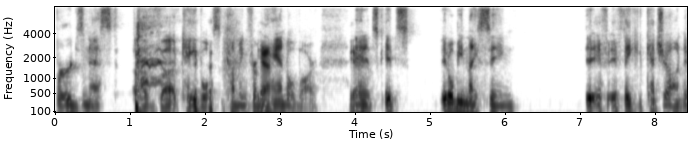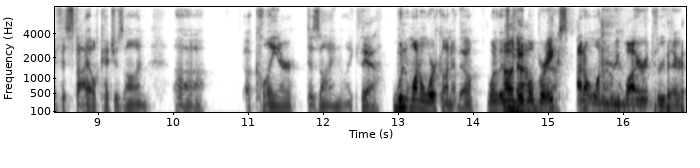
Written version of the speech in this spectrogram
bird's nest of uh, cables coming from Yeah. the handlebar yeah, and it's it's it'll be nice seeing if if they catch on if the style catches on uh a cleaner design like that Yeah. wouldn't want to work on it though one of those Oh, cable no. breaks i don't want to rewire it through there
